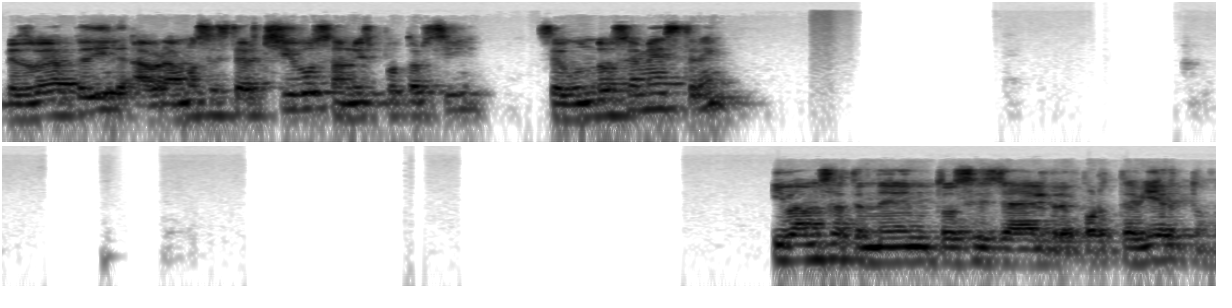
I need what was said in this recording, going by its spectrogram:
Les voy a pedir, abramos este archivo, San Luis Potosí, segundo semestre. Y vamos a tener entonces ya el reporte abierto.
